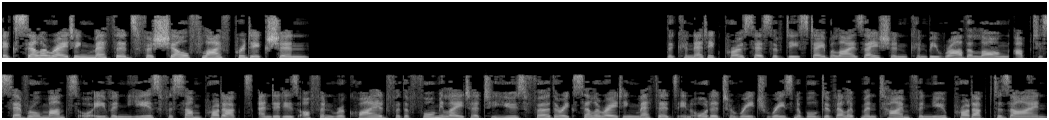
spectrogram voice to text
Accelerating methods for shelf life prediction. The kinetic process of destabilization can be rather long up to several months or even years for some products and it is often required for the formulator to use further accelerating methods in order to reach reasonable development time for new product design.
